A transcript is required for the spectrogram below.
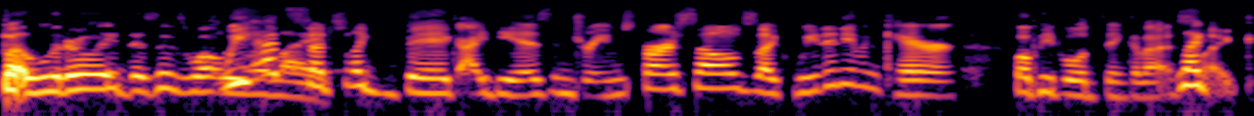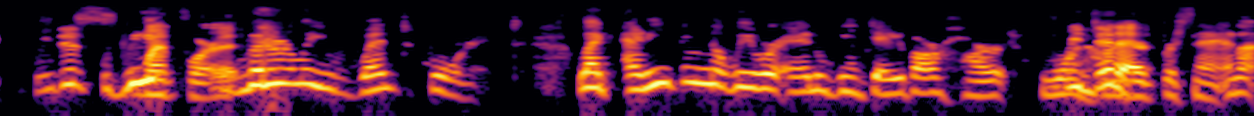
but literally, this is what we, we had like. such like big ideas and dreams for ourselves. Like we didn't even care what people would think of us. Like, Like, we just we went for it. literally went for it. Like anything that we were in, we gave our heart We 100%. did it. And I,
